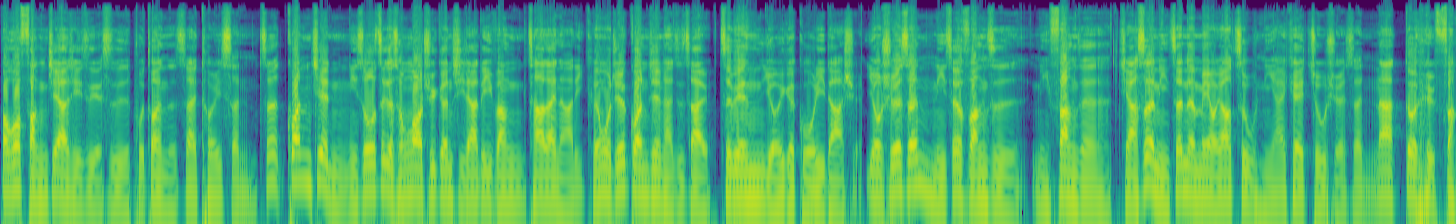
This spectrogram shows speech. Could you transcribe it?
包括房价，其实也是不断的在推升。这关键，你说这个从化区跟其他地方差在哪里？可能我觉得关键还是在这边有一个国立大学，有学生，你这个房子你放着，假设你真的没有要住，你还可以租学生，那对于房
